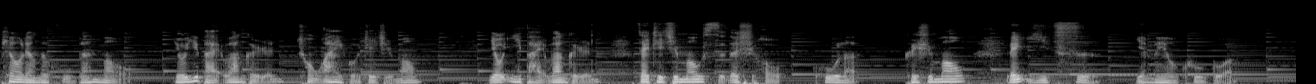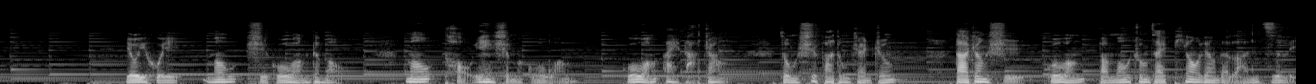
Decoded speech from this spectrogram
漂亮的虎斑猫。有一百万个人宠爱过这只猫，有一百万个人在这只猫死的时候哭了。可是猫连一次也没有哭过。有一回，猫是国王的猫，猫讨厌什么国王？国王爱打仗，总是发动战争。打仗时，国王把猫装在漂亮的篮子里，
